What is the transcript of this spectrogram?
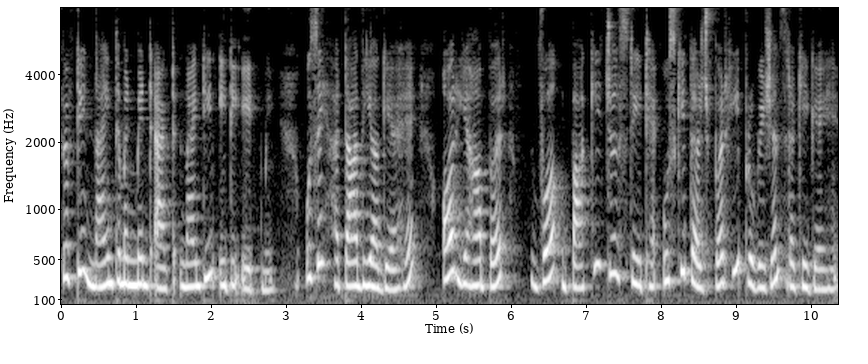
फिफ्टी नाइन्थ अमेंडमेंट एक्ट 1988 में। उसे हटा दिया गया है और यहाँ पर वह बाकी जो स्टेट हैं, उसकी तर्ज पर ही प्रोविजंस रखे गए हैं।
